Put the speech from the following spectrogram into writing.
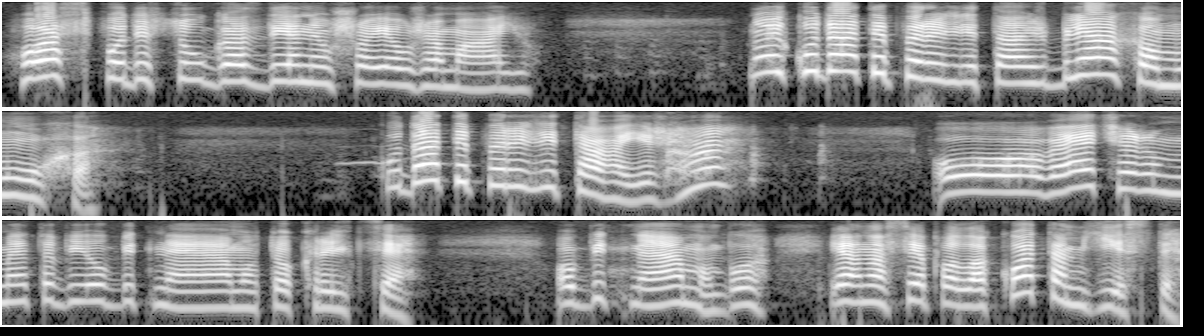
Господи, суга здинив, що я вже маю. Ну і куди ти перелітаєш, бляха-муха? Куди ти перелітаєш, га? О, вечором ми тобі обітнемо то крильце. Обітнемо, бо я насипала котам їсти.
